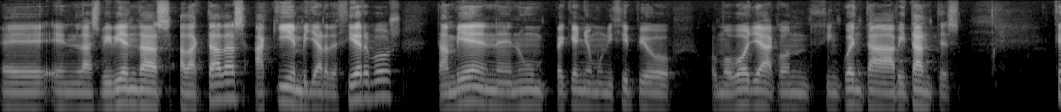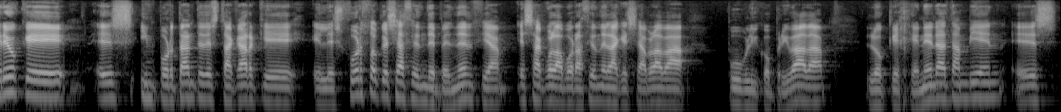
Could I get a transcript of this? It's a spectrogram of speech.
eh, en las viviendas adaptadas, aquí en Villar de Ciervos, también en un pequeño municipio como Boya con 50 habitantes. Creo que es importante destacar que el esfuerzo que se hace en dependencia, esa colaboración de la que se hablaba público-privada, lo que genera también es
